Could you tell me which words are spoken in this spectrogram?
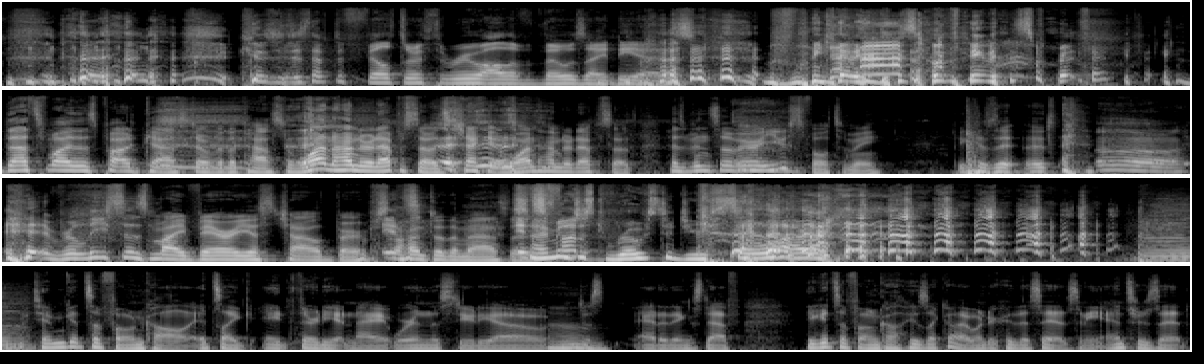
Because you just have to filter through all of those ideas before getting to something that's worth anything. That's why this podcast over the past 100 episodes, check it, 100 episodes, has been so very uh. useful to me because it it, uh. it releases my various child burps onto the masses. Simon fun- just roasted you so hard. Tim gets a phone call. It's like 8:30 at night. We're in the studio oh. just editing stuff. He gets a phone call. He's like, "Oh, I wonder who this is." And he answers it,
